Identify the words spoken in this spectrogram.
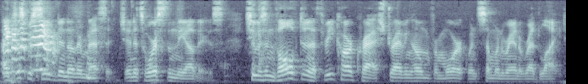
I just received another message, and it's worse than the others. She was involved in a three car crash driving home from work when someone ran a red light.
